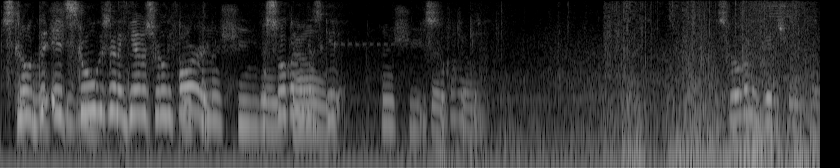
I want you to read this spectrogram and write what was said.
Still, gonna it's still gonna get us really far. It's still gonna down. just get. They're gonna shoot It's us still gonna down. get. It's still gonna get us really far.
